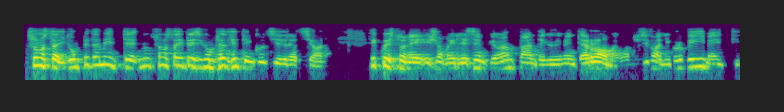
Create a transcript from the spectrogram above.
Sono stati completamente, non sono stati presi completamente in considerazione. E questo ne, diciamo, è l'esempio lampante che ovviamente a Roma, quando si fanno i provvedimenti,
